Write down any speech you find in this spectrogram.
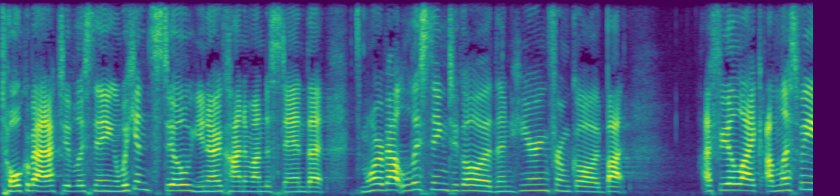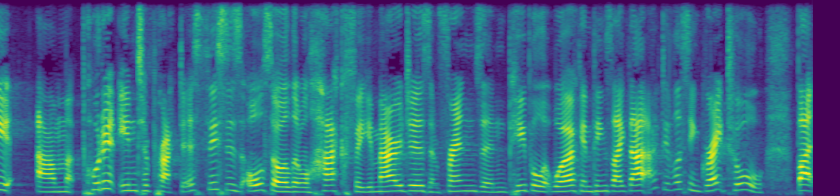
talk about active listening and we can still, you know, kind of understand that it's more about listening to God than hearing from God. But I feel like unless we um, put it into practice. This is also a little hack for your marriages and friends and people at work and things like that. Active listening, great tool. But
